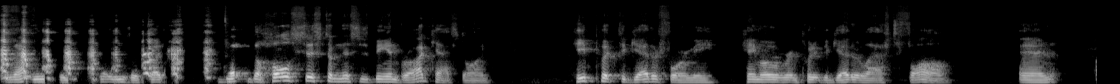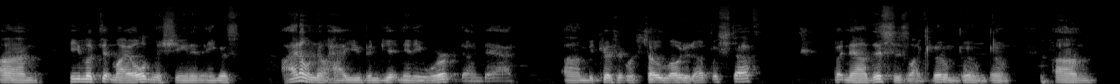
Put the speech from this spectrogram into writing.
and that usually- that usually cuts it. But the whole system this is being broadcast on, he put together for me, came over and put it together last fall. And um, he looked at my old machine and he goes, I don't know how you've been getting any work done, Dad, um, because it was so loaded up with stuff. But now this is like boom, boom, boom. Um,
